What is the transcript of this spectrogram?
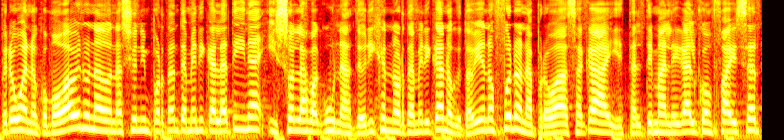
Pero bueno, como va a haber una donación importante a América Latina y son las vacunas de origen norteamericano que todavía no fueron aprobadas acá y está el tema legal con Pfizer,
